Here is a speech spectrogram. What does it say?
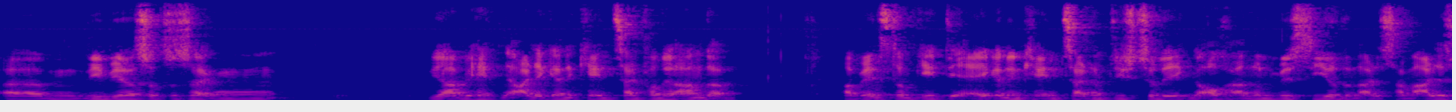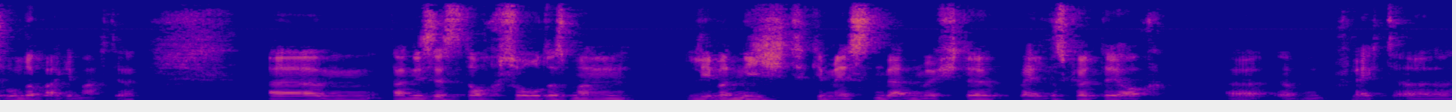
ähm, wie wir sozusagen, ja, wir hätten alle gerne Kennzahlen von den anderen. Aber wenn es darum geht, die eigenen Kennzahlen am Tisch zu legen, auch anonymisiert und alles, haben alles wunderbar gemacht, ja, ähm, dann ist es doch so, dass man lieber nicht gemessen werden möchte, weil das könnte ja auch äh, ähm, vielleicht äh,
